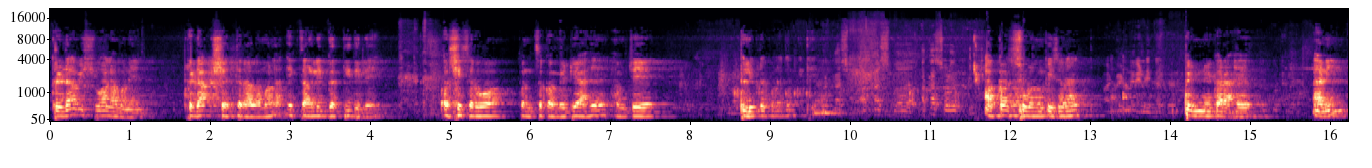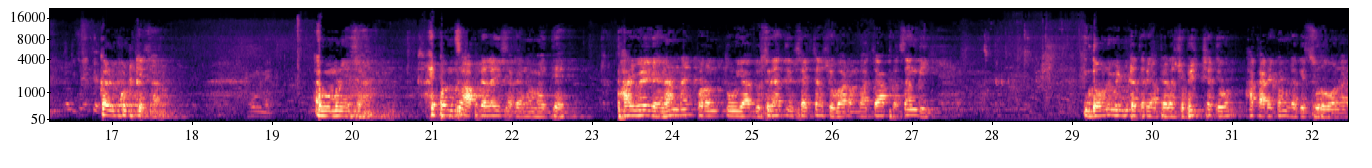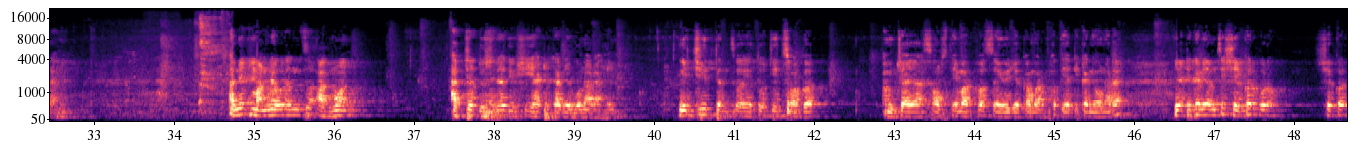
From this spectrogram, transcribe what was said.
क्रीडा विश्वाला म्हणे क्रीडा क्षेत्राला मला एक चांगली गती दिली अशी सर्व पंच कमिटी आहे. आमचे पलीकडे कोणाकडून किती आकाश सोळंकी सर आहेत. पेडणेकर आहेत आणि कलकुटके सर उमणे सर हे पंच आपल्यालाही सगळ्यांना माहिती आहे फार वेळ घेणार नाही परंतु या दुसऱ्या दिवसाच्या शुभारंभाच्या प्रसंगी दोन मिनिटं तरी आपल्याला शुभेच्छा देऊन हा कार्यक्रम लगेच सुरू होणार आहे. अनेक मान्यवरांचं आगमन आजच्या दुसऱ्या दिवशी या ठिकाणी होणार आहे. निश्चित त्यांचं यथोचित स्वागत आमच्या या संस्थेमार्फत संयोजकामार्फत या ठिकाणी होणार आहे. या ठिकाणी आमचे शेखर गुरव शेखर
